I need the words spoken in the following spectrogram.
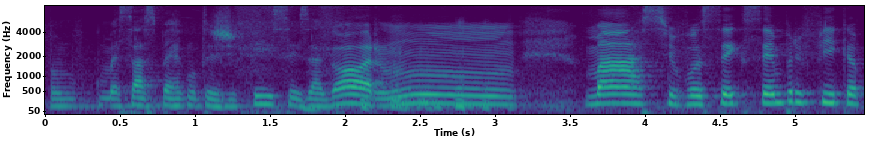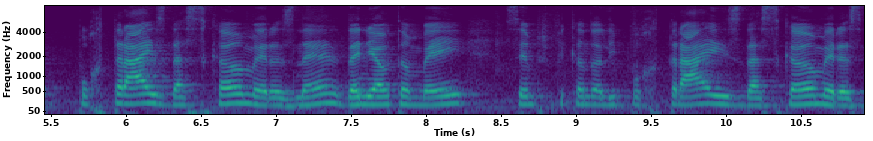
Vamos começar as perguntas difíceis agora? hum, Márcio, você que sempre fica por trás das câmeras, né? Daniel também, sempre ficando ali por trás das câmeras.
